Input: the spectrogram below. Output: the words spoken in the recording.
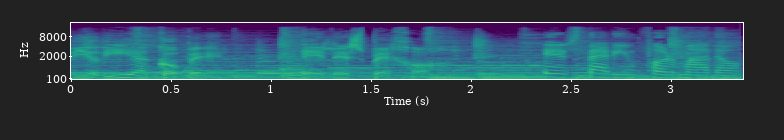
Mediodía Cope, El Espejo. Estar informado.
